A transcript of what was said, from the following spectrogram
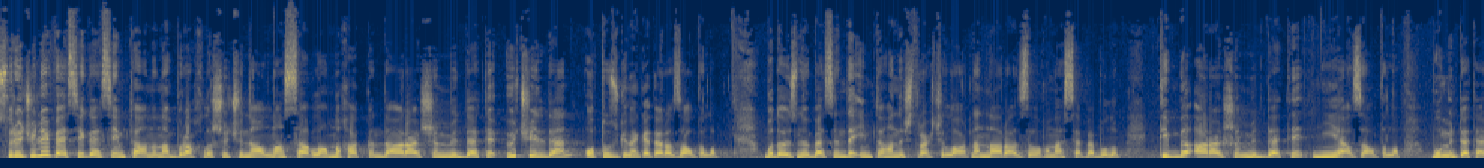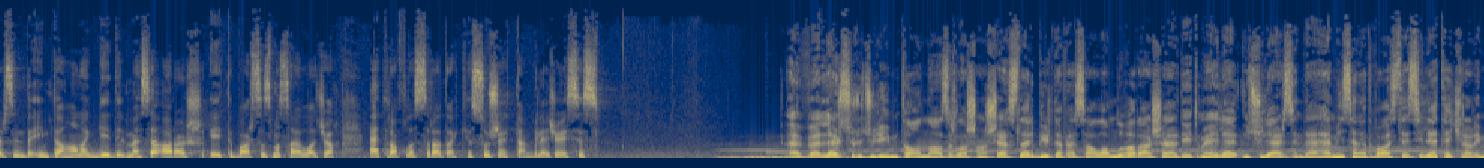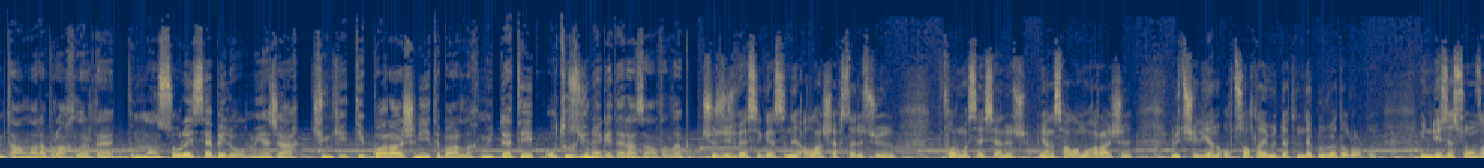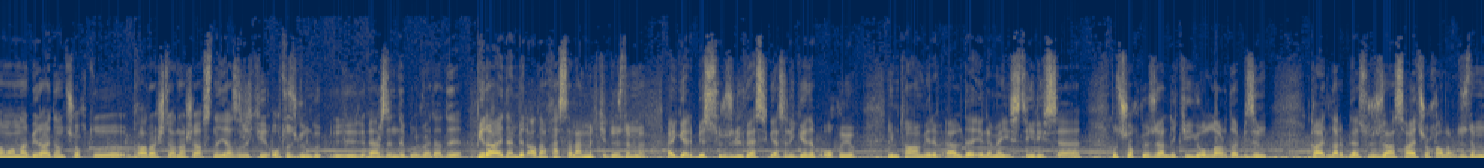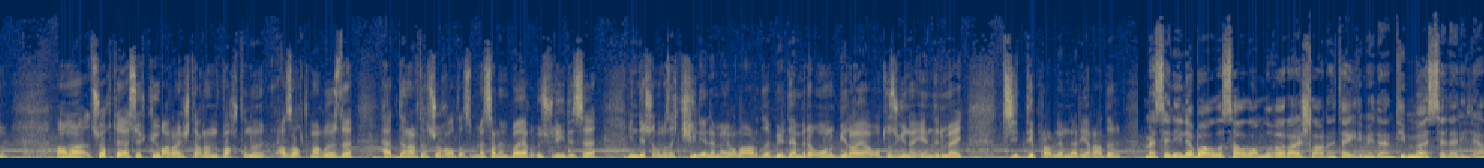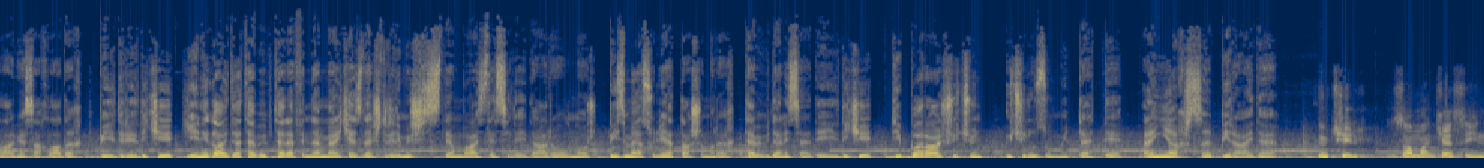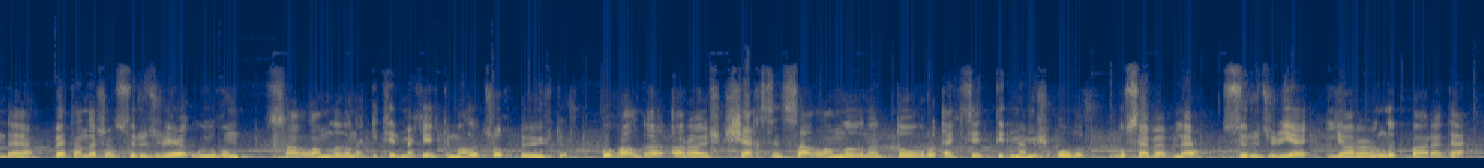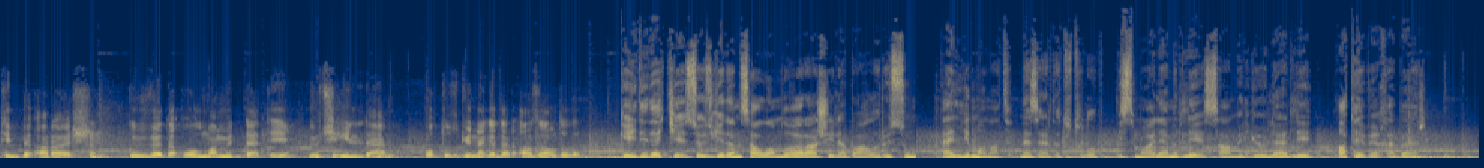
Sürücülük vəsiqəsi imtahanına buraxılış üçün alınan sağlamlıq haqqında arayışın müddəti 3 ildən 30 günə qədər azaldılıb. Bu da öz növbəsində imtahan iştirakçılarının narazılığına səbəb olub. Tibbi arayışın müddəti niyə azaldılıb? Bu müddət ərzində imtahana gedilməsə arayış etibarsızmı sayılacaq? Ətraflı sıradakı sujetdən biləcəksiniz. Əvvəllər sürücülük imtahanına hazırlaşan şəxslər bir dəfə sağlamlıq arayışı əldə etməklə 3 il ərzində həmin sənəd vasitəsilə təkrar imtahanlara buraxılırdı. Bundan sonra isə belə olmayacaq. Çünki tibbi arayışın etibarlılıq müddəti 30 günə qədər azaldılıb. Sürücülük vəsiqəsini alan şəxslər üçün forma 83, yəni sağlamlıq arayışı 3 il, yəni 36 ay müddətində qüvvədə olurdu. İndi isə son zamanlar 1 aydan çoxdur. Arayışların aşağısında yazılır ki, 30 gün ərzində qüvvədədir. 1 aydan bir adam xəstələnmir ki, düzdürmü? Əgər biz sürücülük vəsiqəsini gedib oxuyub, imtahan verib əldə eləmək istəyiriksə, bu çox gözəldir ki, yollarda bizim qaydaları bilən sürücülərin sayı çoxalır, düzdürmü? Amma çox təəssüf ki, arayışların vaxtını azaltmaq özdə həddən artıq çoxaldılsın. Məsələn, bayaq 3 il idisə, indi heç olmazsa 2 il eləmək olardı. Birdən-birə onu 1 aya, 30 günə endirmək ciddi problemlər yaradır. Məsələ ilə bağlı sağlamlıq arayışlarını təqdim edən tibb müəssisələri ilə əlaqə saxladıq. Bildirildi ki, yeni qayda təbib tərəfindən mərkəzləşdirilmiş sistem vasitəsilə idarə olunur. Biz məsuliyyət daşımırıq. Təbibdən isə deyildi ki, tibbi arayış üçün 3 il uzun müddətdir. Ən yaxşısı 1 aydır. 3 il zaman kəsiyində vətəndaşın sürücülüyə uyğun sağlamlığını itirmək ehtimalı çox böyükdür. Bu halda arayış şəxsin sağlamlığını doğru əks etdirməmiş olur. Bu səbəblə sürücülüyə yararlılıq barədə tibbi arayışın qüvvədə olma müddəti 3 ildən 30 günə qədər azaldılıb. Qeyd edək ki, sözgedən sağlamlıq arayışı ilə bağlı rüsum 50 manat nəzərdə tutulub. İsmail Əmirli, Samir Göylərli, ATV xəbər.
